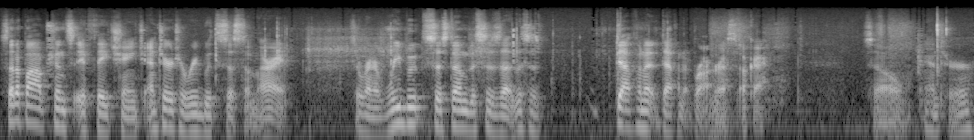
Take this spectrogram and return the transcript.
Setup options if they change. Enter to reboot the system. All right. So we're gonna reboot the system. This is a, this is definite definite progress. Okay. So enter.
